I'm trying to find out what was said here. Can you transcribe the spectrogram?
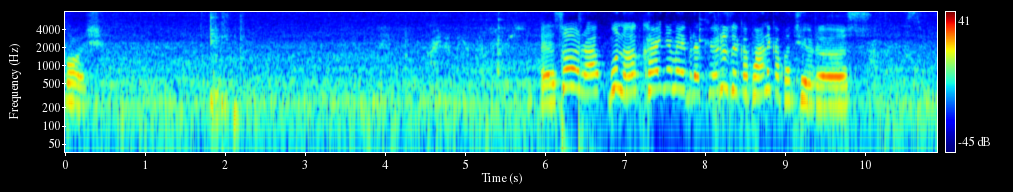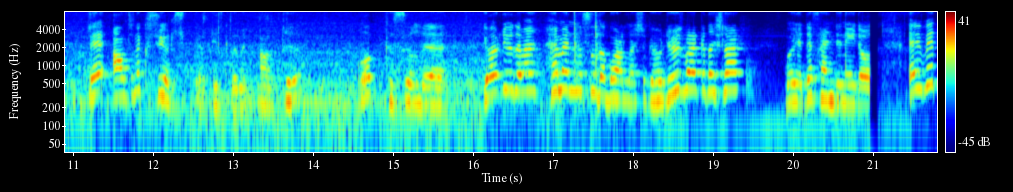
foş. Ee, sonra bunu kaynamaya bırakıyoruz ve kapağını kapatıyoruz. Ve altını kısıyoruz. Gördüğünüz gibi hemen altı hop kısıldı. Gördüğünüz zaman hemen nasıl da buharlaştı. Gördünüz mü arkadaşlar? Böyle de fen deneyi de oldu. Evet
